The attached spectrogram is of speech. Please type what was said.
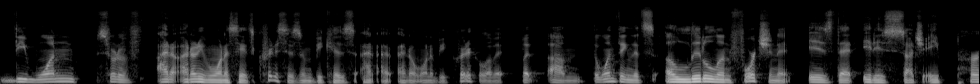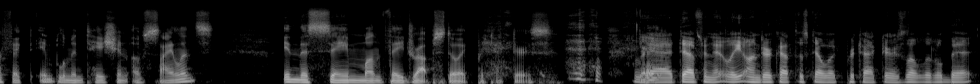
the one sort of I don't I don't even want to say it's criticism because I I- I don't want to be critical of it, but um, the one thing that's a little unfortunate is that it is such a perfect implementation of silence. In the same month, they drop Stoic Protectors. Right. Yeah, definitely undercut the Stoic Protectors a little bit.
